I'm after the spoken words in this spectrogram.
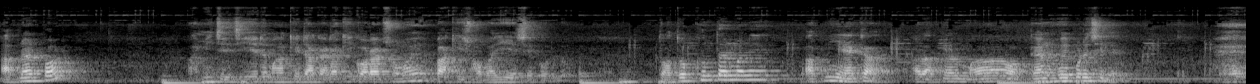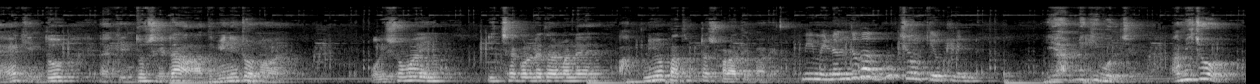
আপনার পর? আমি চেঁচিয়ে মাকে ডাকাডাকি করার সময় বাকি সবাই এসে পড়ল। ততক্ষণ তার মানে আপনি একা আর আপনার মা অজ্ঞান হয়ে পড়েছিলেন? হ্যাঁ কিন্তু কিন্তু সেটা আধ মিনিটও নয়। ওই সময় ইচ্ছা করলে তার মানে আপনিও পাথরটা সরাতে পারেন। বিমলেন্দুবাবু চমকে উঠলেন। এ আপনি কি বলছেন? আমি চোর?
